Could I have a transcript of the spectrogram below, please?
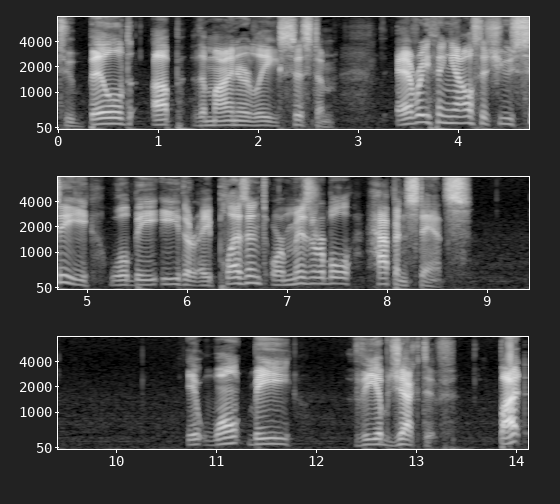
to build up the minor league system. Everything else that you see will be either a pleasant or miserable happenstance. It won't be the objective. But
